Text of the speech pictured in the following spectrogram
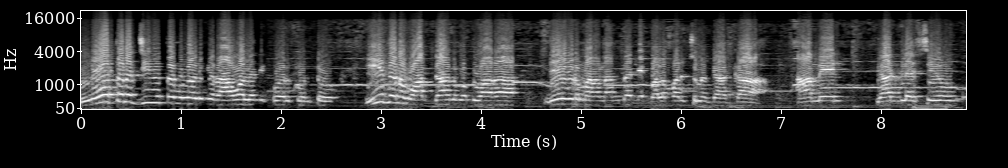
నూతన జీవితంలోనికి రావాలని కోరుకుంటూ ఈ దిన వాగ్దానము ద్వారా దేవుడు మనందరినీ బలపరచును గాక ఆమెన్. God bless you.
